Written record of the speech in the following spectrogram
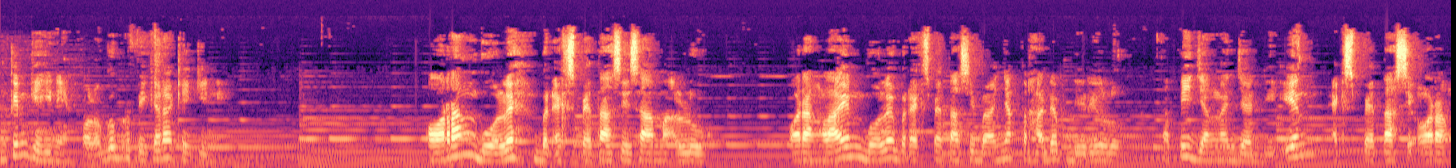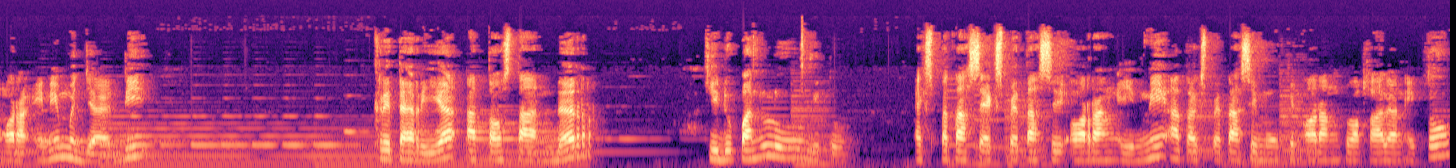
mungkin kayak gini ya kalau gue berpikirnya kayak gini. Orang boleh berekspektasi sama lu orang lain boleh berekspektasi banyak terhadap diri lu tapi jangan jadiin ekspektasi orang-orang ini menjadi kriteria atau standar kehidupan lu gitu. Ekspektasi-ekspektasi orang ini atau ekspektasi mungkin orang tua kalian itu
